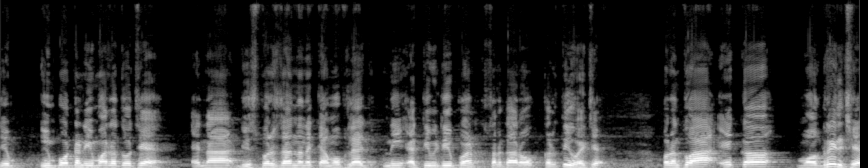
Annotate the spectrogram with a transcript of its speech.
જે ઇમ્પોર્ટન્ટ ઇમારતો છે, એના ડિસ્પર્ઝન અને કેમોફ્લેજની એક્ટિવિટી પણ સરકારો કરતી હોય છે. પરંતુ આ એક મોકડ્રીલ છે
